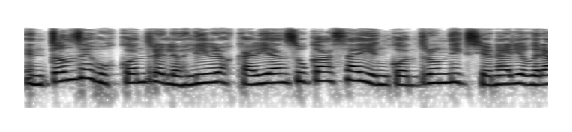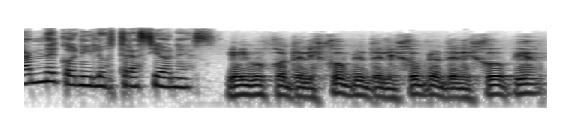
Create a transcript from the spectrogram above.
entonces buscó entre los libros que había en su casa y encontró un diccionario grande con ilustraciones. Y ahí busco telescopio, telescopio, telescopio.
